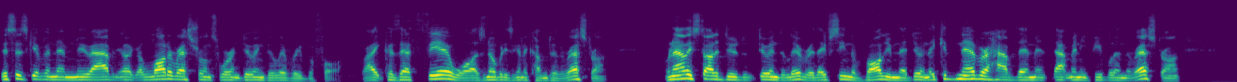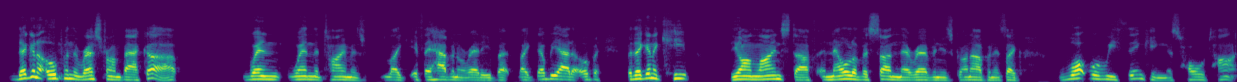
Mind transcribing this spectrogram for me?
this has given them new avenue like a lot of restaurants weren't doing delivery before right? Because their fear was nobody's going to come to the restaurant well, now they started do, doing delivery. They've seen the volume they're doing. They could never have them in, that many people in the restaurant. They're going to open the restaurant back up when when the time is like if they haven't already. But like they'll be able to open. But they're going to keep the online stuff, and all of a sudden their revenue's gone up, and it's like, what were we thinking this whole time?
